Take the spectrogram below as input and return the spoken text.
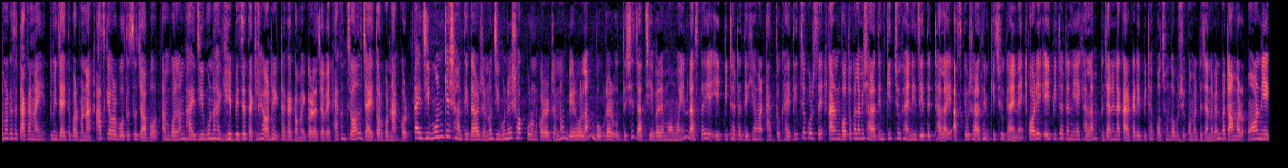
তোমার কাছে টাকা নাই, তুমি যাইতে পারবে না। আজকে আবার বলতেছো যাব। আমি বললাম, ভাই, জীবন আগে বেঁচে থাকলে অনেক টাকা কামাই করা যাবে। এখন চল যাই, তর্ক না কর। তাই জীবনকে শান্তি দেওয়ার জন্য, জীবনের শখ পূরণ করার জন্য বের হলাম বগুড়ার উদ্দেশ্যে। যাচ্ছি এবারে মমইন রাস্তায়। এই পিঠাটা দেখে আমার এত খাইতে ইচ্ছে করছে। কারণ গতকাল আমি সারাদিন কিচ্ছু খাইনি, জেদের ঠালাই আজকেও সারাদিন কিছু খাই নাই। পরে এই পিঠাটা নিয়ে খেলাম। জানি না কার কার এই পিঠা পছন্দ, অবশ্যই কমেন্টে জানাবেন, বাট আমার অনেক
